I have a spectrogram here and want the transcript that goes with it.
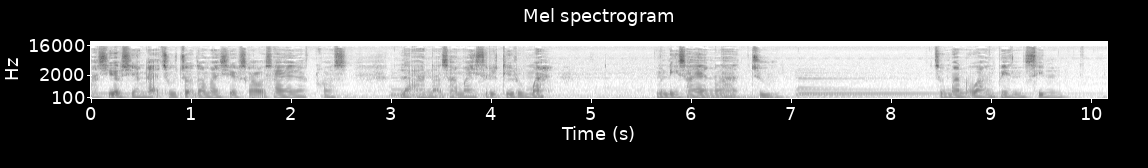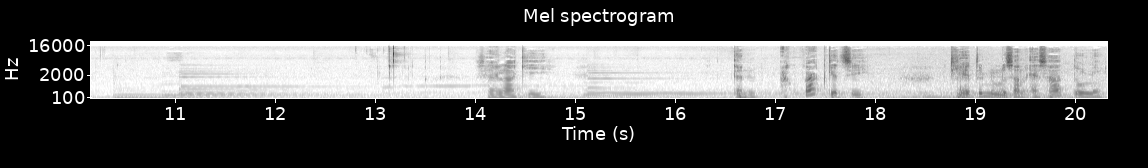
Mas Yos yang nggak cocok sama Mas Yos kalau saya nggak kos lah anak sama istri di rumah mending saya ngelaju. Cuman uang bensin. Saya lagi. Dan aku kaget sih. Dia itu lulusan S1 loh.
